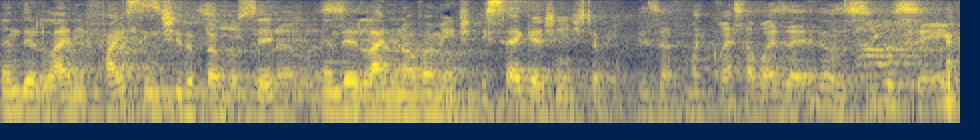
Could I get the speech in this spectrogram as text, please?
underline, faz, faz sentido, sentido para você, você, underline novamente. E segue a gente também. Exato, mas com essa voz aí eu sigo sempre.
